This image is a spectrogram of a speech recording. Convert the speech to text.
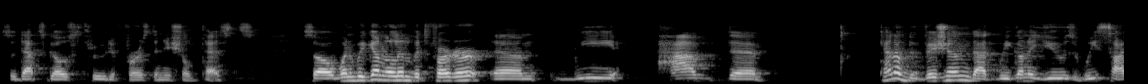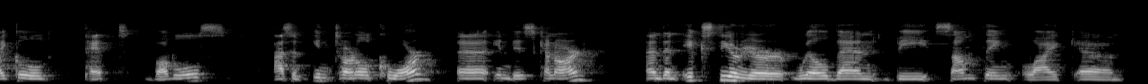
So that goes through the first initial tests. So when we get a little bit further, um, we have the kind of the vision that we're going to use recycled PET bottles as an internal core uh, in this canard. And then exterior will then be something like um,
